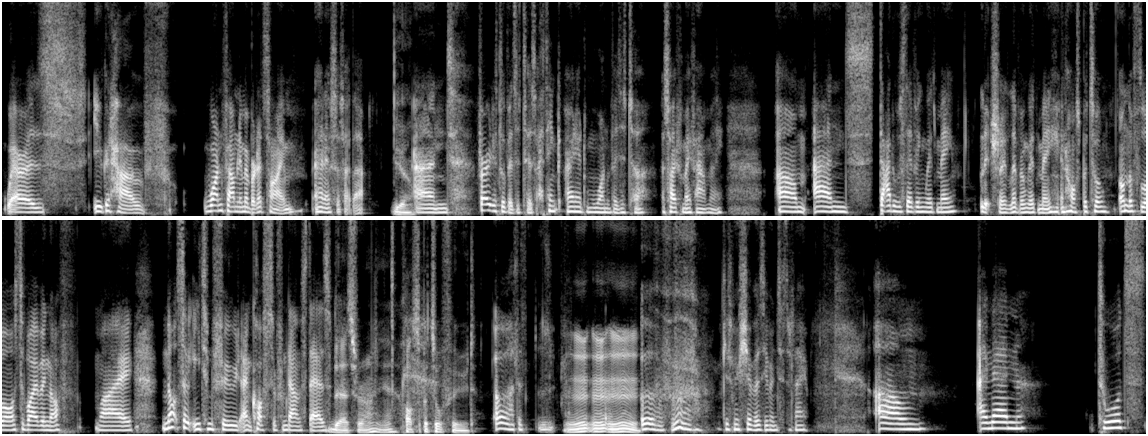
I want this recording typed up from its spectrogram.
whereas you could have one family member at a time and stuff like that, Yeah. and very little visitors. I think I only had one visitor aside from my family. Um, and dad was living with me, literally living with me in hospital on the floor, surviving off my not so eaten food and Costa from downstairs. That's right, yeah. Hospital food. Oh, the, Mm-mm-mm. ugh, ugh, gives me shivers even to today. Um, and then towards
